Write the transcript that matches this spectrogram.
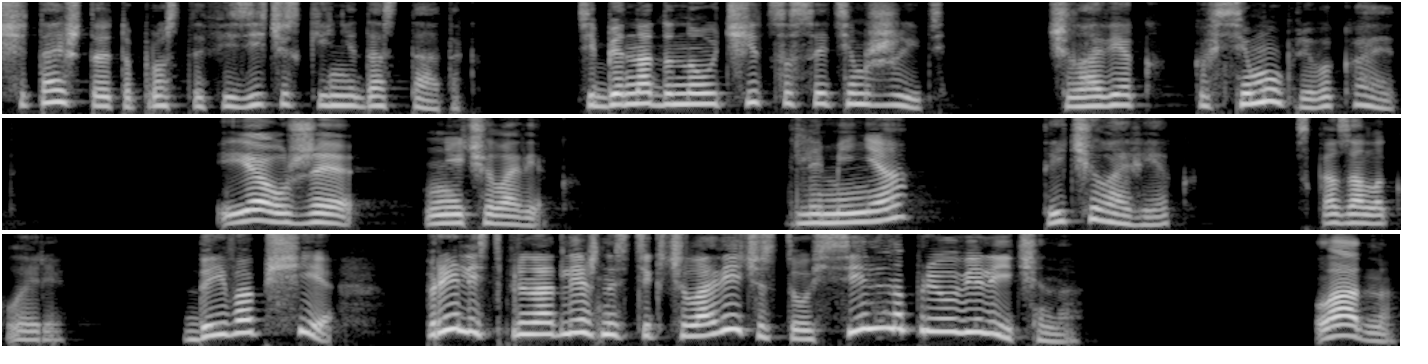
Считай, что это просто физический недостаток. Тебе надо научиться с этим жить. Человек ко всему привыкает. Я уже не человек. Для меня ты человек, сказала Клэри. Да и вообще, прелесть принадлежности к человечеству сильно преувеличена. Ладно,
